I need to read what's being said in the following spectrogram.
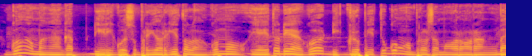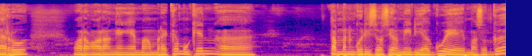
gue nggak menganggap diri gue superior gitu loh. Gue mau ya itu dia. Gue di grup itu gue ngobrol sama orang-orang baru orang-orang yang emang mereka mungkin eh, temen gue di sosial media gue maksud gue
